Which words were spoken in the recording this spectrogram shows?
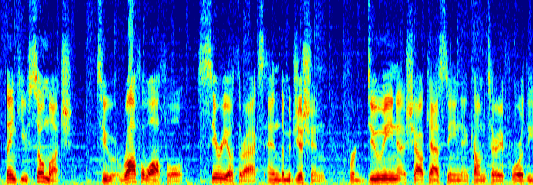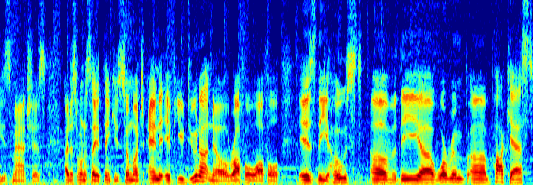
thank you so much to Raffle Waffle, Seriothrax, and the Magician for doing shoutcasting and commentary for these matches. I just want to say thank you so much. And if you do not know, Raffle Waffle is the host of the uh, War Room uh, podcast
